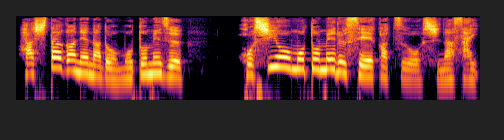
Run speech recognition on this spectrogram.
はした金など求めず、星を求める生活をしなさい。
